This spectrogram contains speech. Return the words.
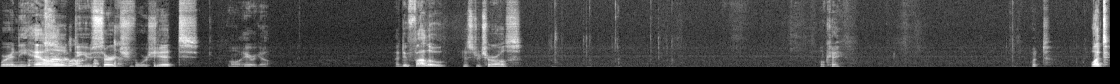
Where in the hell do you search for shit? Oh, here we go. I do follow Mr. Charles. Okay. What? What?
